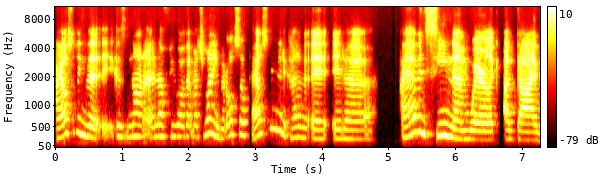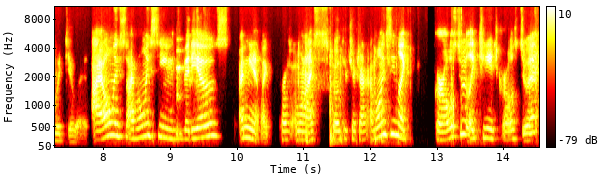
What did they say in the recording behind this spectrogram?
I also think that because not enough people have that much money, but also I also think that it kind of it, it uh I haven't seen them where like a guy would do it. I only I've only seen videos. I mean, like when I go through TikTok, I've only seen like girls do it, like teenage girls do it.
